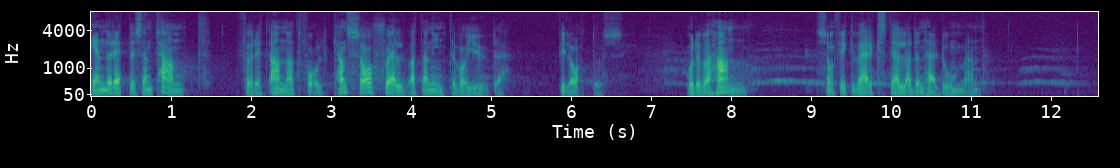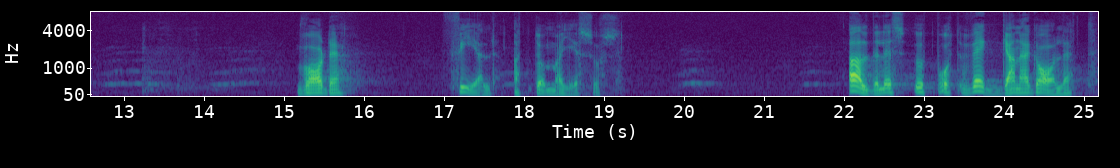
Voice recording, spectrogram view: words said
en representant för ett annat folk. Han sa själv att han inte var jude, Pilatus. Och det var han som fick verkställa den här domen. Var det fel att döma Jesus? Alldeles uppåt väggarna galet.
